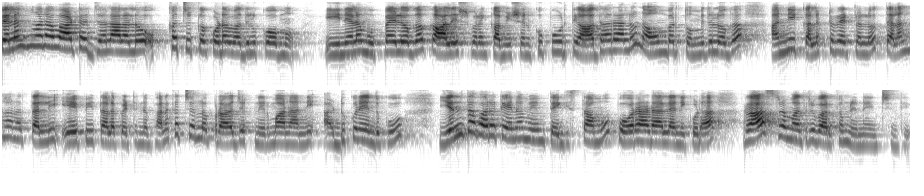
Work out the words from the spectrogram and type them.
తెలంగాణ వాటర్ జలాలలో ఒక్క చుక్క కూడా వదులుకోము. ఈ నెల ముప్పైలోగా కాళేశ్వరం కమిషన్కు పూర్తి ఆధారాలు నవంబర్ తొమ్మిదిలోగా అన్ని కలెక్టరేట్లలో తెలంగాణ తల్లి ఏపీ తలపెట్టిన బనకచెర్ల ప్రాజెక్ట్ నిర్మాణాన్ని అడ్డుకునేందుకు ఎంతవరకైనా మేము తెగిస్తాము పోరాడాలని కూడా రాష్ట్ర మంత్రివర్గం నిర్ణయించింది.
